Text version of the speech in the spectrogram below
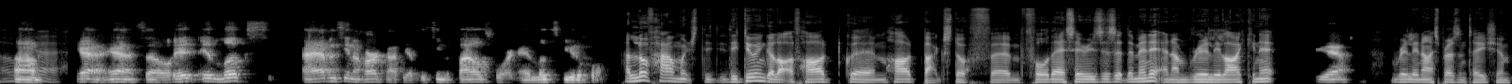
Oh, Um, yeah. Yeah, yeah. So it it looks. I haven't seen a hard copy. I've just seen the files for it, and it looks beautiful. I love how much they, they're doing a lot of hard um, hardback stuff um, for their series is at the minute, and I'm really liking it. Yeah. Really nice presentation.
